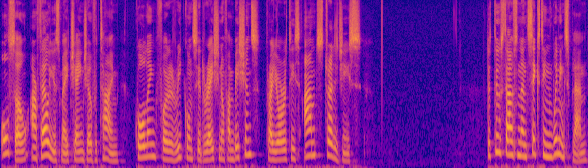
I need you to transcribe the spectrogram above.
Also, our values may change over time, calling for a reconsideration of ambitions, priorities and strategies. The 2016 Winnings Plan,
